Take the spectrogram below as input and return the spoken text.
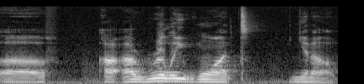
of. I, I really want, you know,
